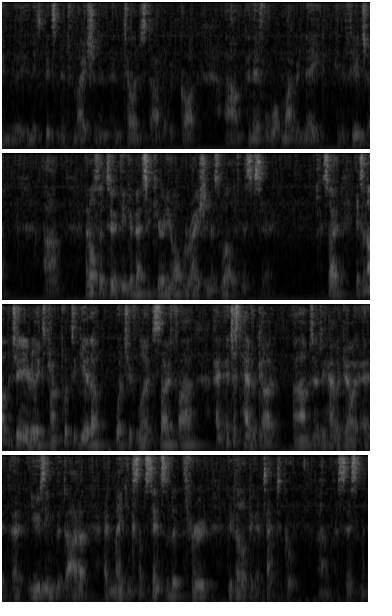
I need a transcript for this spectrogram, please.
in, the, in, these bits of information and, and intelligence data that we've got, um, and therefore what might we need in the future. Um, and also too, think about security operation as well if necessary. So it's an opportunity really to try and put together what you've learned so far and, and just have a go. Um, essentially, have a go at, at, using the data and making some sense of it through developing a tactical um, assessment.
